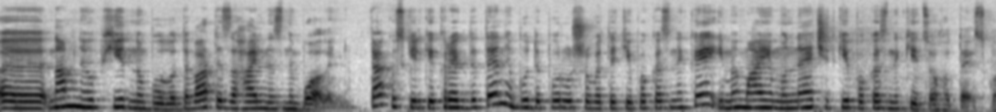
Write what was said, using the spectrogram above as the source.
е, нам необхідно було давати загальне знеболення. Так, оскільки крик дитини буде порушувати ті показники, і ми маємо нечіткі показники цього тиску.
